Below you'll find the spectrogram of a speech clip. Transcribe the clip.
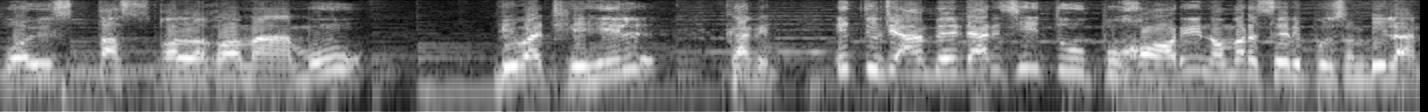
wa yustasqal ghamamu biwajhihil karim. Itu diambil dari situ Bukhari nomor 1009.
